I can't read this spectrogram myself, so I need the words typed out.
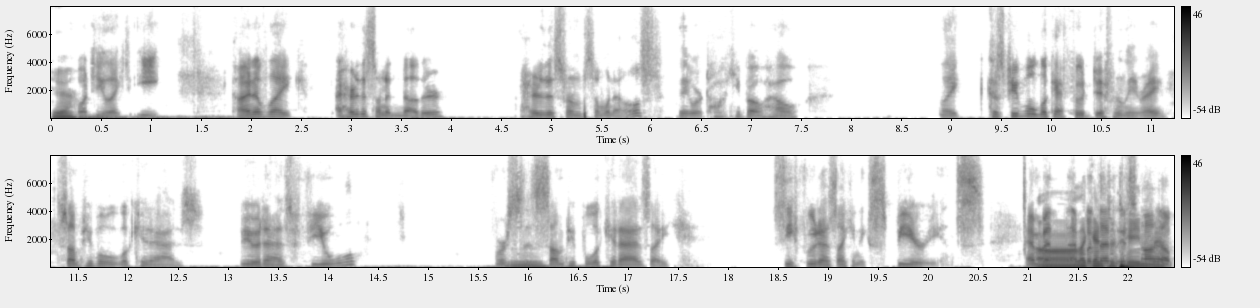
yeah. what do you like to eat? Kind of like I heard this on another. I heard this from someone else. They were talking about how, like, because people look at food differently, right? Some people look it as view it as fuel, versus Mm. some people look at it as like see food as like an experience. And but, Uh, like but then it's not entertainment,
